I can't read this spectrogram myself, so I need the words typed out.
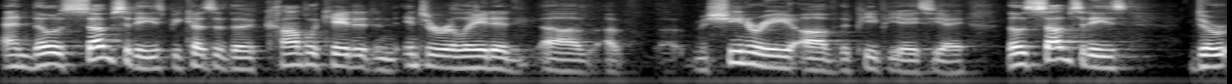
And those subsidies, because of the complicated and interrelated uh, uh, machinery of the PPACA, those subsidies di-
